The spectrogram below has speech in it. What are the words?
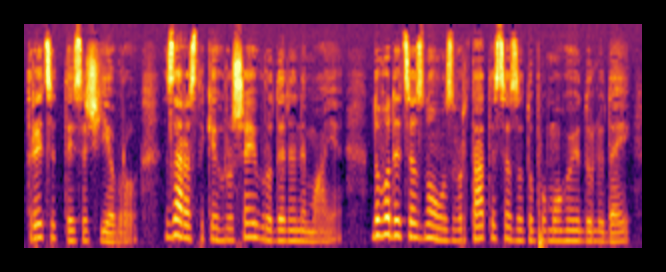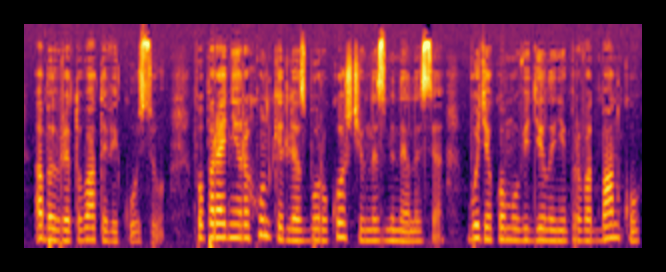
30 тисяч євро. Зараз таких грошей в родини немає. Доводиться знову звертатися за допомогою до людей, аби врятувати вікусю. Попередні рахунки для збору коштів не змінилися. Будь-якому відділенні Приватбанку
